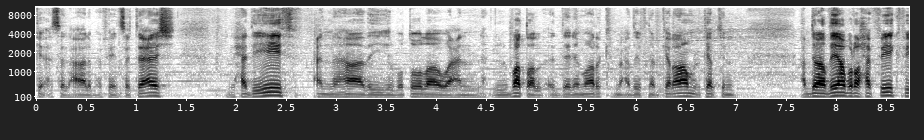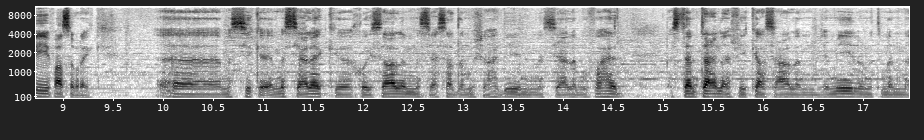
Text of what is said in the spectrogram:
كأس العالم 2019 الحديث عن هذه البطولة وعن البطل الدنمارك مع ضيوفنا الكرام الكابتن عبد الله ضياب رحب فيك في فاصل بريك. أه مسيك مسي عليك أخوي سالم مسي على الساده المشاهدين مسي على أبو فهد استمتعنا في كأس عالم جميل ونتمنى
